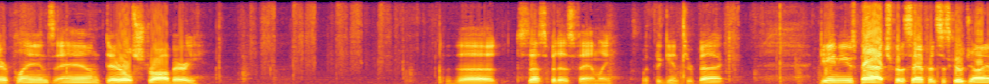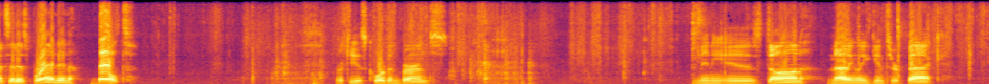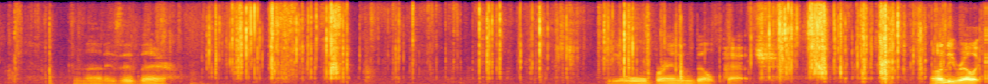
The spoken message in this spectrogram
Airplanes and Darryl Strawberry. The Cespedes family with the Ginter back. Game use patch for the San Francisco Giants. It is Brandon Belt. Rookie is Corbin Burnes. Mini is Don Mattingly Ginter back. And that is it there. The old Brandon Belt patch. Undy Relic.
